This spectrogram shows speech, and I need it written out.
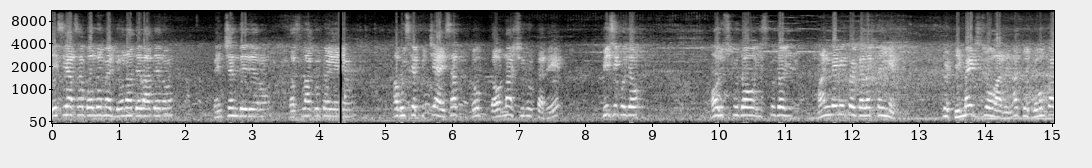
ये सी आर साहब बोल रहे मैं लोना दिला दे रहा हूँ पेंशन दे दे रहा हूँ, दस लाख रुपए ले रहा हूँ। अब उसके पीछे ऐसा लोग दौड़ना शुरू करे, बीसी को दो, और इसको दो इसको दो, मानने में कोई गलत नहीं है। जो डिमेट्स जो आ रहे हैं ना, जो लोगों का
